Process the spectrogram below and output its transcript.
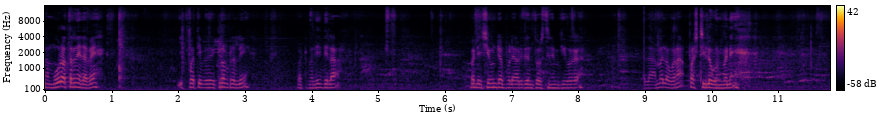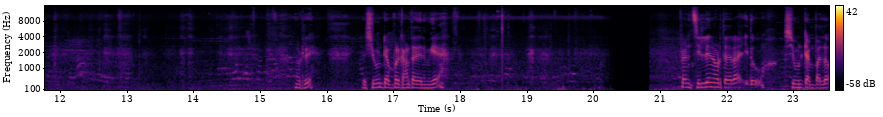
ನಮ್ಮ ಊರ ಹತ್ರನೇ ಇದ್ದಾವೆ ಇಪ್ಪತ್ತಿಪ್ಪತ್ತೈದು ಕಿಲೋಮೀಟ್ರಲ್ಲಿ ಬಟ್ ಬಂದಿದ್ದಿಲ್ಲ. ಬನ್ನಿ, ಶಿವನ್ ಟೆಂಪಲ್ ಯಾವ್ದಿದೆ ಅಂತ ತೋರಿಸ್ತೀನಿ ನಿಮ್ಗೆ ಇವಾಗ. ಅಲ್ಲ, ಆಮೇಲೆ ಹೋಗೋಣ. ಫಸ್ಟ್ ಇಲ್ಲಿ ಹೋಗೋಣ, ಬನ್ನಿ. ನೋಡ್ರಿ ಶಿವನ್ ಟೆಂಪಲ್ ಕಾಣ್ತಾ ಇದೆ ನಿಮಗೆ. ಫ್ರೆಂಡ್ಸ್ ಇಲ್ಲೇ ನೋಡ್ತಾ ಇದ್ದೀರಾ? ಇದು ಶಿವನ್ ಟೆಂಪಲ್ಲು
